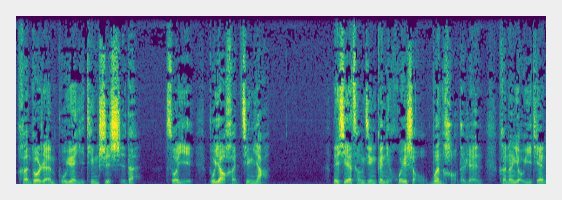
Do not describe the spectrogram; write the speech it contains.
很多人不愿意听事实的，所以不要很惊讶。那些曾经跟你挥手问好的人，可能有一天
